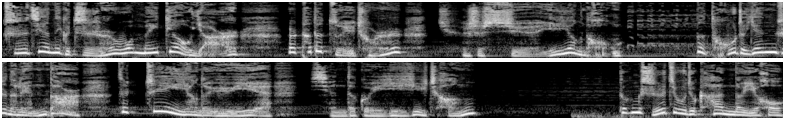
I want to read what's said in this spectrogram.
只见那个纸人弯眉掉眼儿，而他的嘴唇却是血一样的红。那涂着胭脂的脸蛋儿，在这样的雨夜显得诡异异常。当时舅舅看到以后，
